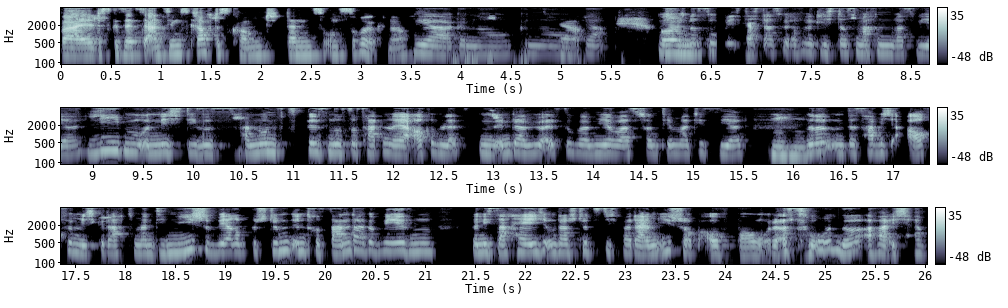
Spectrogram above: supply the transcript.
weil das Gesetz der Anziehungskraft, es kommt dann zu uns zurück. Ne? Ja, genau, genau. Ja. ja. Und ich finde es so wichtig, ja. dass wir auch wirklich das machen, was wir lieben und nicht dieses Vernunftsbusiness. Das hatten wir ja auch im letzten Interview, als du bei mir warst, schon thematisiert. Mhm. Ne? Und das habe ich auch für mich gedacht. Ich meine, die Nische wäre bestimmt interessanter gewesen, wenn ich sage, hey, ich unterstütze dich bei deinem E-Shop-Aufbau oder so, ne? Aber ich habe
